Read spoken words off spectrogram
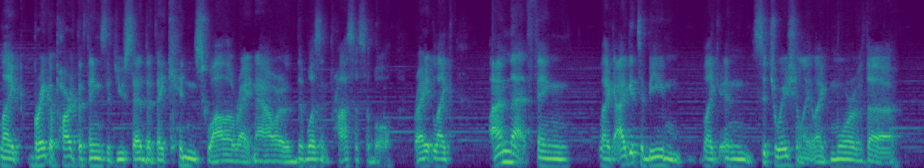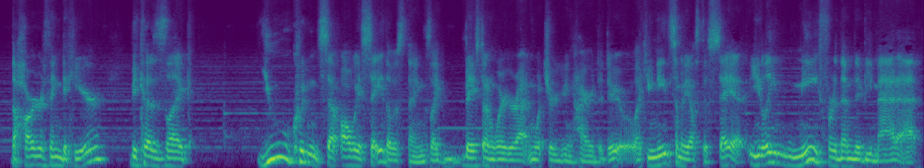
like break apart the things that you said that they couldn't swallow right now or that wasn't processable. Right? Like I'm that thing. Like I get to be like in situationally like more of the the harder thing to hear because like you couldn't always say those things like based on where you're at and what you're being hired to do like you need somebody else to say it you need me for them to be mad at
